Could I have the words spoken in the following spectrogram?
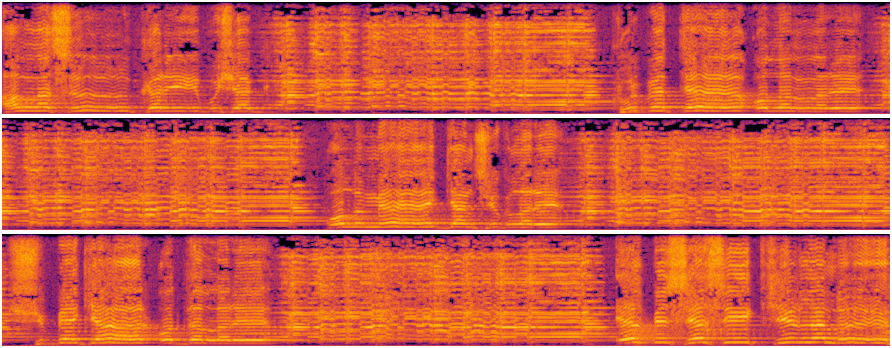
Anlasın garip uşak. Kurbette olanları Oğlum gençlikleri Şu bekar odaları. Elbisesi kirlenir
